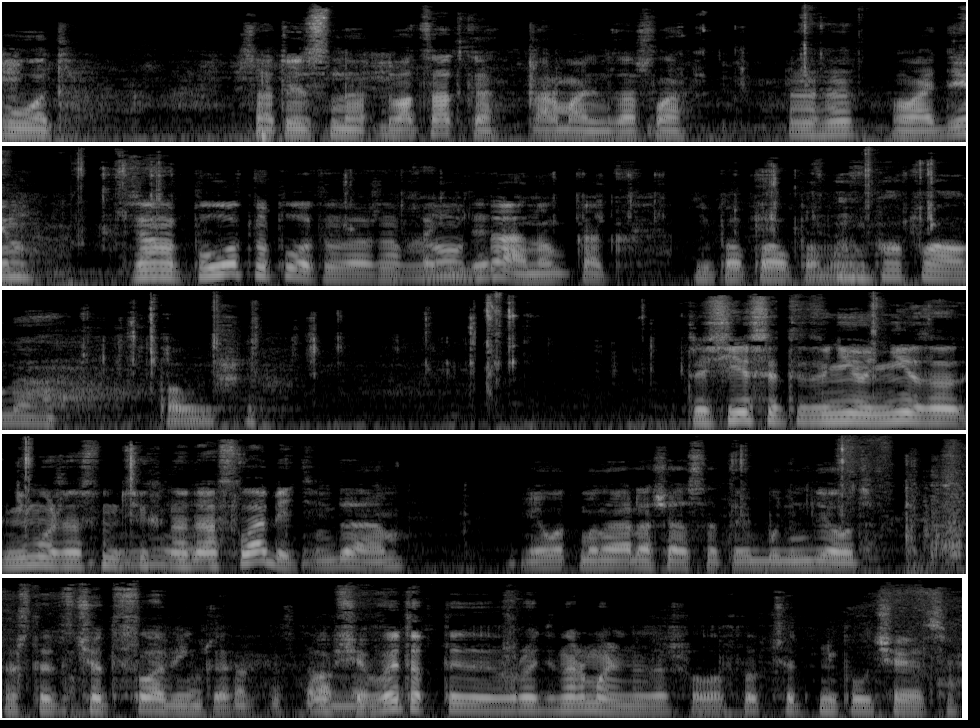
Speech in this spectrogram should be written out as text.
Вот. Соответственно, двадцатка нормально зашла Ага. в один. То есть она плотно-плотно должна входить, ну да? да, ну как? Не попал, по-моему, Не попал, да. Повыше. То есть, если ты в нее не, за- не можешь засунуть, их Ну. надо ослабить, Да. И вот мы, наверное, сейчас это и будем делать. потому что это что-то слабенько. Странно. Вообще, в этот ты вроде нормально зашел, а в тот что-то не получается.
